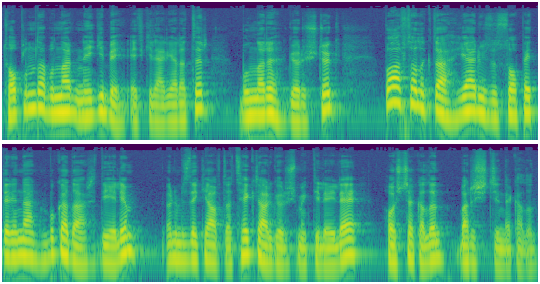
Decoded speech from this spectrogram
Toplumda bunlar ne gibi etkiler yaratır? Bunları görüştük. Bu haftalıkta yeryüzü sohbetlerinden bu kadar diyelim. Önümüzdeki hafta tekrar görüşmek dileğiyle. Hoşçakalın, barış içinde kalın.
